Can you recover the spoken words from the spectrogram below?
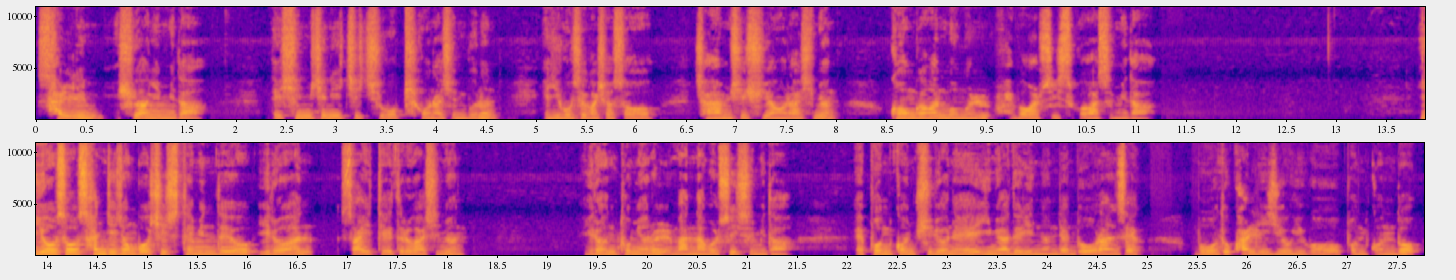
살림 휴양입니다. 네, 심신이 지치고 피곤하신 분은 이곳에 가셔서 잠시 휴양을 하시면 건강한 몸을 회복할 수 있을 것 같습니다. 이어서 산지 정보 시스템인데요. 이러한 사이트에 들어가시면 이런 도면을 만나볼 수 있습니다. 본권 주변에 임야들이 있는데 노란색 모두 관리 지역이고 본권도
